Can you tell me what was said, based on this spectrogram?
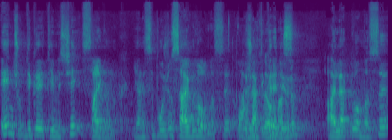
en çok dikkat ettiğimiz şey saygınlık. Yani sporcunun saygılı olması. Ona çok Ahlaklı dikkat olması. ediyorum ahlaklı olması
